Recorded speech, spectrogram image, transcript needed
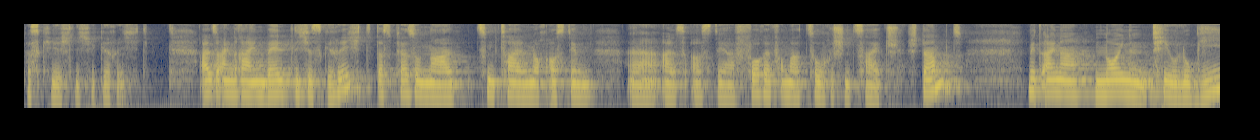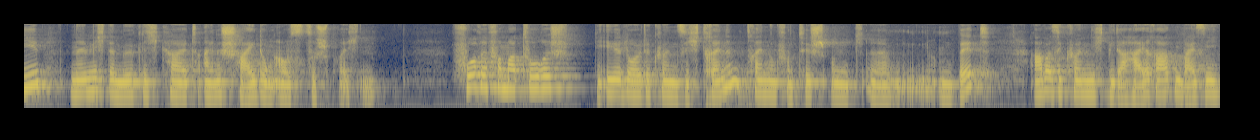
das kirchliche Gericht. Also ein rein weltliches Gericht, das Personal zum Teil noch aus, dem, äh, als aus der vorreformatorischen Zeit stammt, mit einer neuen Theologie, nämlich der Möglichkeit, eine Scheidung auszusprechen. Vorreformatorisch, die Eheleute können sich trennen, Trennung von Tisch und, ähm, und Bett aber sie können nicht wieder heiraten, weil sie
